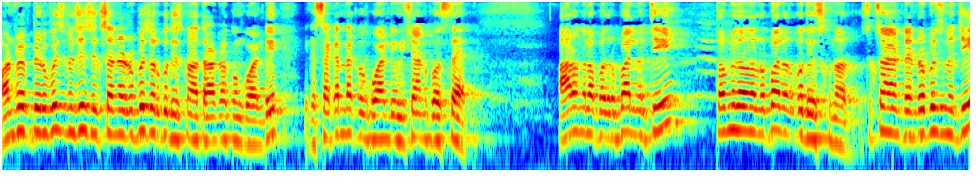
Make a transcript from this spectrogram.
వన్ ఫిఫ్టీ రూపీస్ నుంచి సిక్స్ హండ్రెడ్ రూపీస్ వరకు తీసుకున్నారు థర్డ్ రకం క్వాలిటీ. ఇక సెకండ్ రకం క్వాలిటీ విషయానికి వస్తే ఆరు వందల పది రూపాయల నుంచి తొమ్మిది వందల రూపాయల వరకు తీసుకున్నారు. సిక్స్ హండ్రెడ్ టెన్ రూపీస్ నుంచి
